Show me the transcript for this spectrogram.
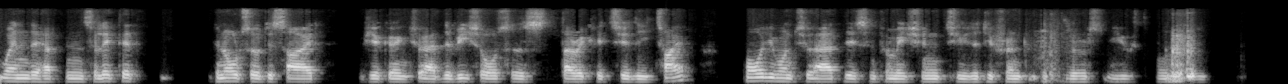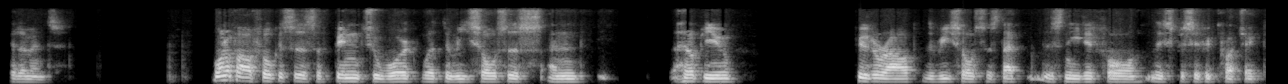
when they have been selected, you can also decide if you're going to add the resources directly to the type, or you want to add this information to the different materials used in the element. One of our focuses have been to work with the resources and help you filter out the resources that is needed for this specific project.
